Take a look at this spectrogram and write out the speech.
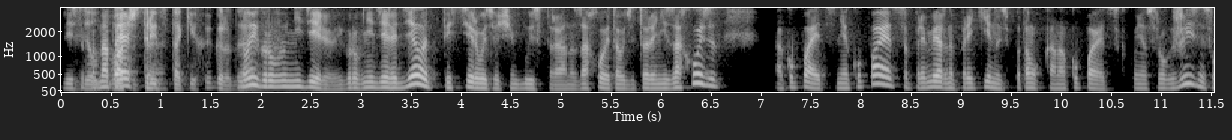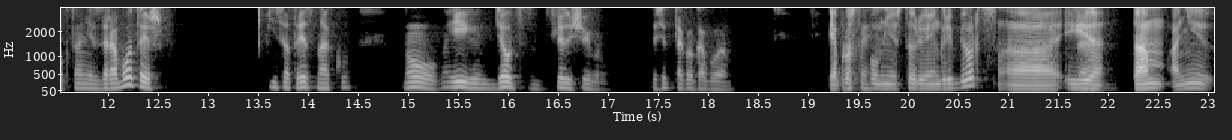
если поднапрячься... 20-30 таких игр, да? Ну, игру в неделю. Игру в неделю делать, тестировать очень быстро. Она заходит, аудитория не заходит. Окупается, не окупается. Примерно прикинуть, потому как она окупается, какой у нее срок жизни, сколько ты на ней заработаешь. И, соответственно, ну, и делать следующую игру. То есть это такой как бы... Я просто помню историю Angry Birds, а, и Да. там они,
